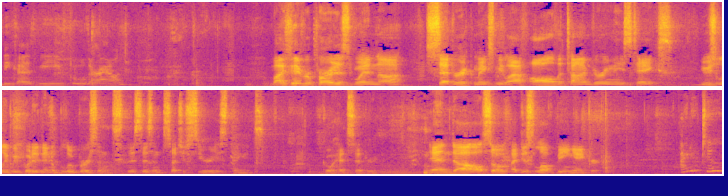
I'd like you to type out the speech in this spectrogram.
because we fooled around. My favorite part is when uh, Cedric makes me laugh all the time during these takes. Usually we put it in a blooper since this isn't such a serious thing. It's go ahead, Cedric. And uh, also, I just love being anchor. I do too.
